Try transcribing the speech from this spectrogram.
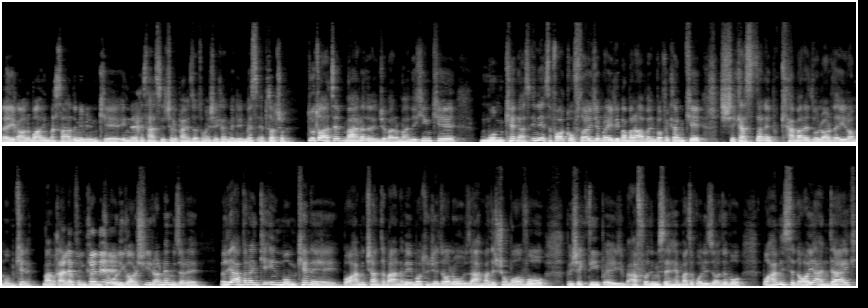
دقیقا. حالا ما این مسئله رو می‌بینیم که این نرخ تاثیر 45000 تومان شرکت ملی مس ابطال شد. دو تا حالت معنا داره اینجا برای من. یکی این که ممکن است. این اتفاق گفته های جبرائیلی من برای اولین بار فکر کردم که شکستن کمر دلار در ایران ممکنه. من قبلا فکر که اولیگارشی ایران نمی‌ذاره. ولی اولا که این ممکنه با همین چند تا برنامه ما تو جدال و زحمت شما و به شکلی افرادی مثل همت قلیزاده و با همین صداهای اندک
